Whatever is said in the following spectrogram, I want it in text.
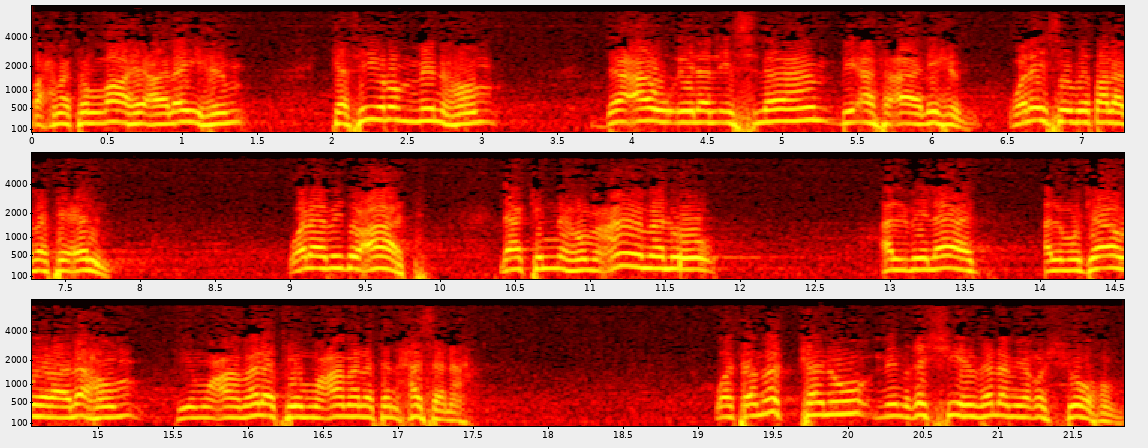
رحمة الله عليهم كثير منهم دعوا إلى الإسلام بأفعالهم وليسوا بطلبة علم ولا بدعاة لكنهم عاملوا البلاد المجاورة لهم في معاملتهم معاملة حسنة وتمكنوا من غشهم فلم يغشوهم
